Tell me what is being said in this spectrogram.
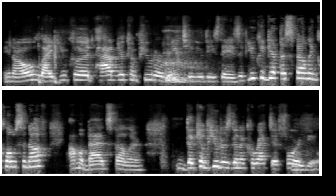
You know, like you could have your computer read to you these days. If you could get the spelling close enough, I'm a bad speller. The computer's gonna correct it for you.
